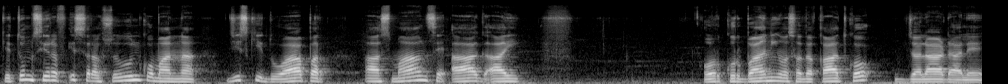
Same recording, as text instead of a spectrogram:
کہ تم صرف اس رسول کو ماننا جس کی دعا پر آسمان سے آگ آئی اور قربانی و صدقات کو جلا ڈالے۔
